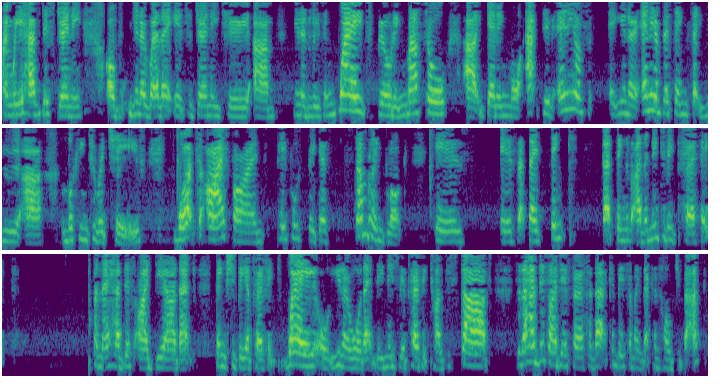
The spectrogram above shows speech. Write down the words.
and we have this journey of, you know, whether it's a journey to, um, you know, losing weight, building muscle, uh, getting more active, any of, you know, any of the things that you are looking to achieve, what I find people's biggest stumbling block is, is that they think that things either need to be perfect and they have this idea that things should be a perfect way or you know or that there needs to be a perfect time to start. So they have this idea first so that can be something that can hold you back.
